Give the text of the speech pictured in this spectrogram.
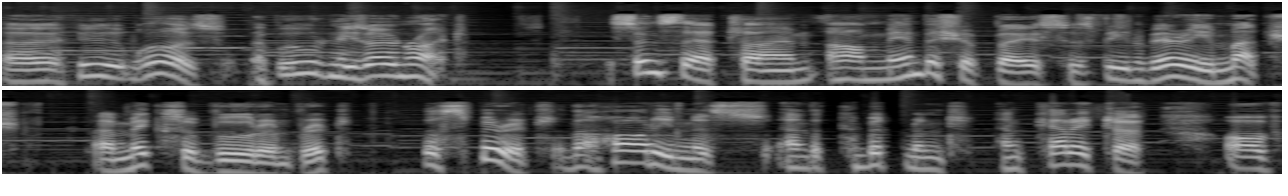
uh, who was a boer in his own right. Since that time, our membership base has been very much a mix of Boer and Brit, the spirit, the hardiness, and the commitment and character of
